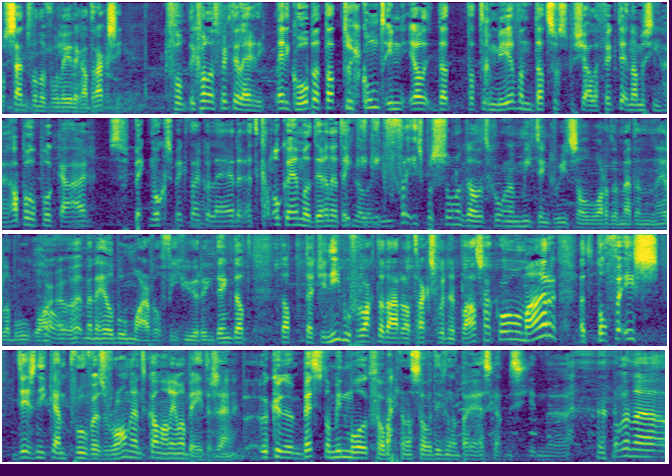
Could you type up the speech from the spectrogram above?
van de volledige attractie. Ik vond, ik vond het spectaculair. En ik hoop dat dat terugkomt in dat, dat er meer van dat soort speciale effecten en dan misschien rapper op elkaar. Spek, nog spectaculairder. Het kan ook wel moderne Ik, technologie. ik, ik vrees persoonlijk dat het gewoon een meet and greet zal worden met een heleboel, Oh. eh, met een heleboel Marvel figuren. Ik denk dat, dat, dat je niet moet verwachten dat daar een attractie voor in de plaats gaat komen. Maar het toffe is, Disney can prove us wrong en het kan alleen maar beter zijn. Hè? We kunnen best zo min mogelijk verwachten als zo Disneyland Parijs gaat misschien. eh. Nog een eh,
